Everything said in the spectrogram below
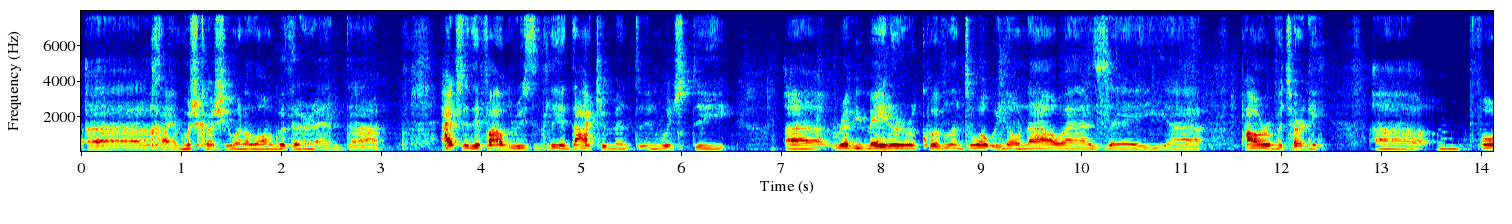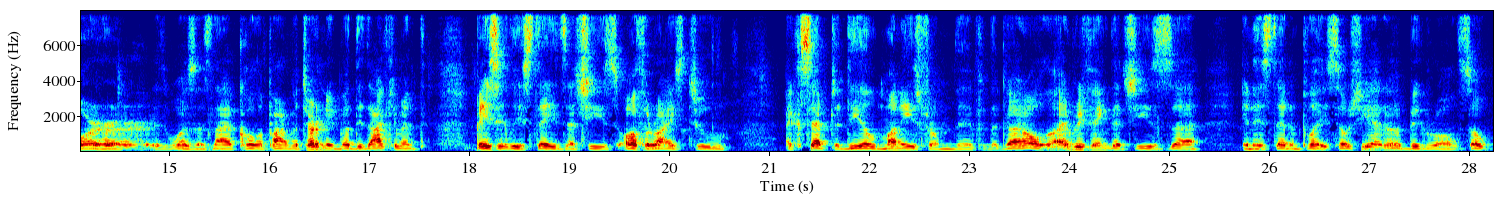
Uh, Chaya Mushka, she went along with her, and uh, actually, they found recently a document in which the uh, Rebbe made her equivalent to what we know now as a uh, power of attorney uh, for her. It was it's not called a power of attorney, but the document basically states that she's authorized to accept to deal monies from the from the guy, everything that she's uh, in his stead and place. So she had a big role. So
